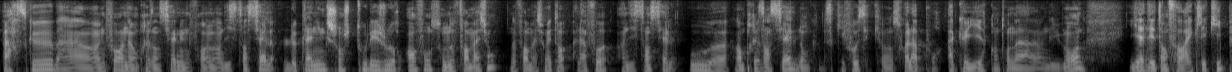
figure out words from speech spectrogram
Parce que, ben, une fois on est en présentiel, une fois on est en distanciel, le planning change tous les jours en fonction de nos formations. Nos formations étant à la fois en distanciel ou euh, en présentiel. Donc, ce qu'il faut, c'est qu'on soit là pour accueillir quand on a du monde. Il y a des temps forts avec l'équipe,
